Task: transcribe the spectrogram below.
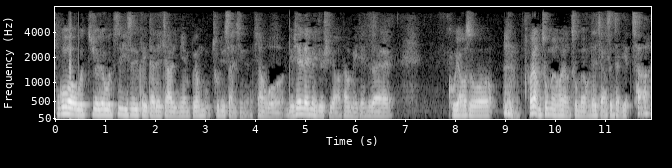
不过我觉得我自己是可以待在家里面，不用出去散心的。像我有些雷美就需要，他们每天都在哭腰说，好想出门，好想出门，我在家生产力很差，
